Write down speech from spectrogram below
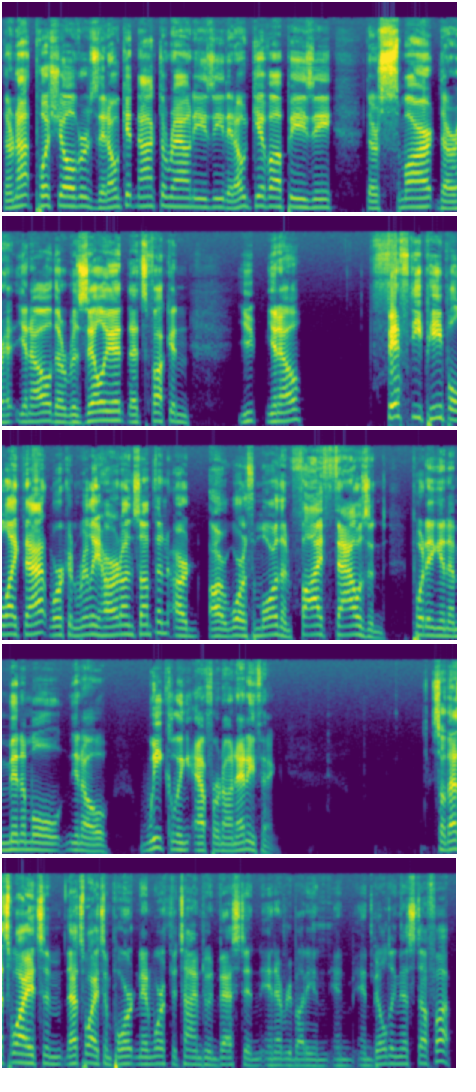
They're not pushovers. They don't get knocked around easy. They don't give up easy. They're smart. They're you know they're resilient. That's fucking you you know 50 people like that working really hard on something are are worth more than 5,000 putting in a minimal, you know, weakling effort on anything. So that's why it's that's why it's important and worth the time to invest in, in everybody and in, in, in, building that stuff up.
